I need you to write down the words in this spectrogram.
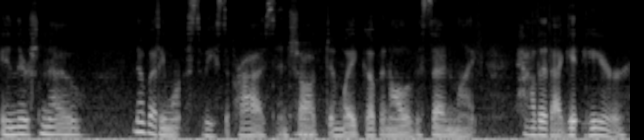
and there's no, nobody wants to be surprised and shocked and wake up and all of a sudden like, how did I get here?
